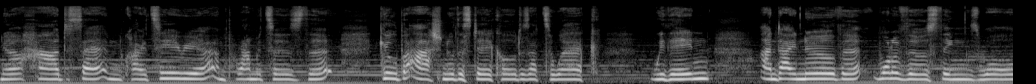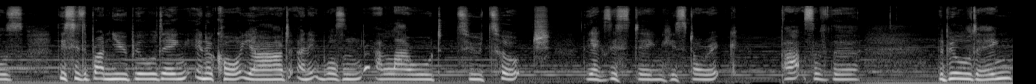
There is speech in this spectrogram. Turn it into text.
you know, had certain criteria and parameters that Gilbert Ash and other stakeholders had to work within. And I know that one of those things was this is a brand new building in a courtyard and it wasn't allowed to touch the existing historic parts of the, the building.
